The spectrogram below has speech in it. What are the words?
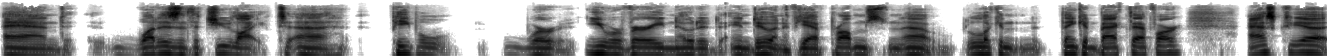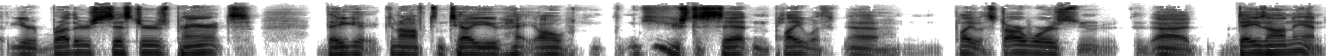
and what is it that you liked, uh, people were you were very noted in doing. If you have problems uh, looking thinking back that far, ask uh, your brothers, sisters, parents. They can often tell you, "Hey, oh, you used to sit and play with uh, play with Star Wars uh, days on end."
